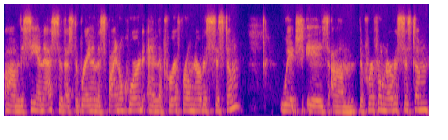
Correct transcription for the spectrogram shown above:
um, the CNS, so that's the brain and the spinal cord, and the peripheral nervous system, which is um, the peripheral nervous system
